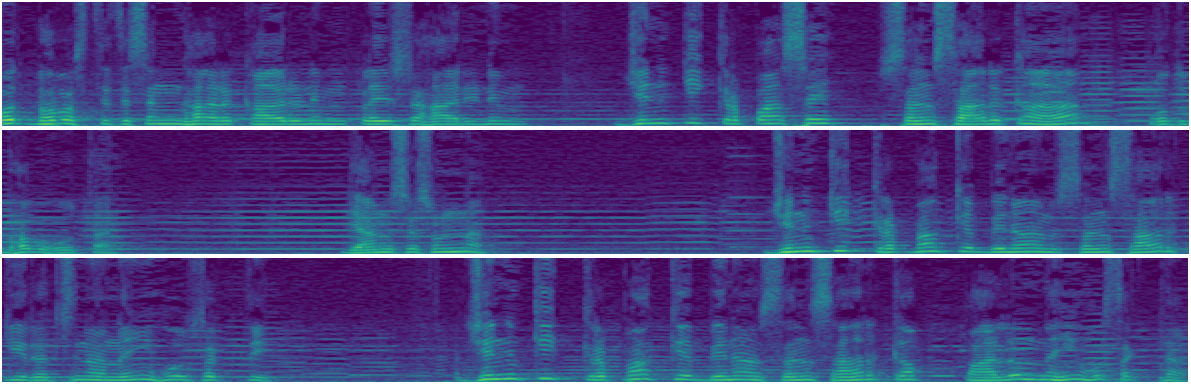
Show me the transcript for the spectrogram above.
उद्भव स्थिति संहार कारिणिम क्लेशहारिणिम जिनकी कृपा से संसार का उद्भव होता है। ध्यान से सुनना, जिनकी कृपा के बिना संसार की रचना नहीं हो सकती, जिनकी कृपा के बिना संसार का पालन नहीं हो सकता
